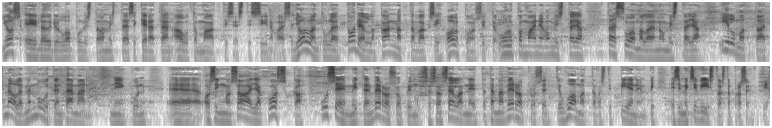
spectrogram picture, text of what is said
jos ei löydy lopullista omistajaa, se kerätään automaattisesti siinä vaiheessa, jolloin tulee todella kannattavaksi, olkoon sitten ulkomainen omistaja tai suomalainen omistaja, ilmoittaa, että me olemme muuten tämän niin kuin, osingon saaja, koska useimmiten verosopimuksessa on sellainen, että tämä veroprosentti on huomattavasti pienempi, esimerkiksi 15 prosenttia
